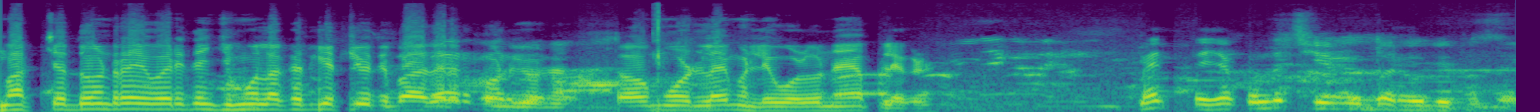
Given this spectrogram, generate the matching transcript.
मागच्या दोन रविवारी त्यांची मुलाखत घेतली होती बाजारात कोण घेऊन. तेव्हा मोडलाय म्हणले वळू नाही आपल्याकडे. माहीत त्याच्याकडूनच हे भरवली होती.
